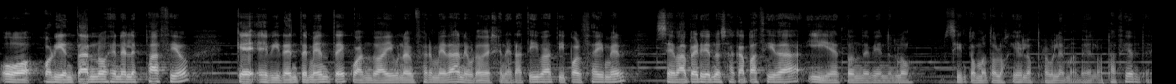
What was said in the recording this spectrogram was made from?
o orientarnos en el espacio que evidentemente cuando hay una enfermedad neurodegenerativa tipo Alzheimer se va perdiendo esa capacidad y es donde vienen los sintomatología y los problemas de los pacientes.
